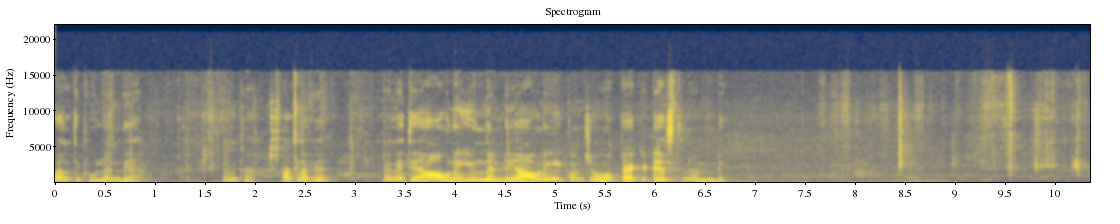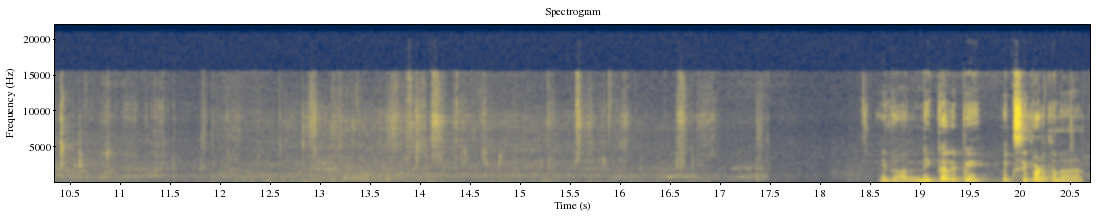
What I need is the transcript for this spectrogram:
బంతి పూలండి. ఇంకా అట్లాగే నేనైతే ఆవు నెయ్యి ఉందండి. ఆవు నెయ్యి కొంచెం ఒక ప్యాకెట్ వేస్తున్నానండి. ఇలా అన్నీ కలిపి మిక్సీ పడుతున్నానండి.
